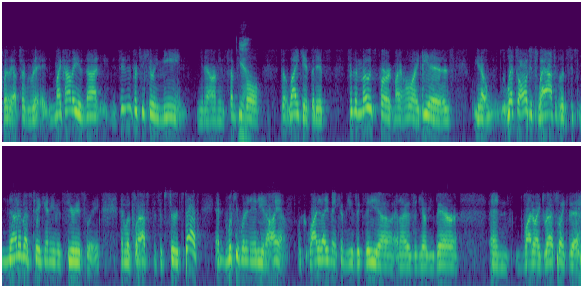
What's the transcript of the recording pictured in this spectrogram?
slightly off topic, but my comedy is not. It isn't particularly mean. You know, I mean, some Yeah. people don't like it, but it's for the most part. My whole idea is you know, let's all just laugh and let's just none of us take any of it seriously, and let's laugh at this absurd stuff and look at what an idiot I am. Look, why did I make a music video and I was in Yogi Bear, and why do I dress like this?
